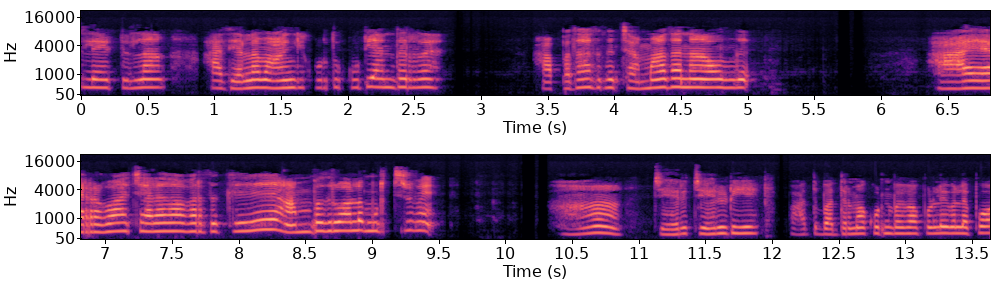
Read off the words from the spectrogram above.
ஸ்லேட்டெல்லாம் அதெல்லாம் வாங்கி கொடுத்து கூட்டி வந்துடுறேன் அப்போ தான் அதுக்கு சமாதானம் ஆகுங்க. செலவாகிறதுக்கு ஐம்பது ரூபால முடிச்சிருவேன். ஆ சரி சரிடி. பார்த்து பத்திரமா கூட்டின்னு போய் வா பிள்ளைகள போ.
